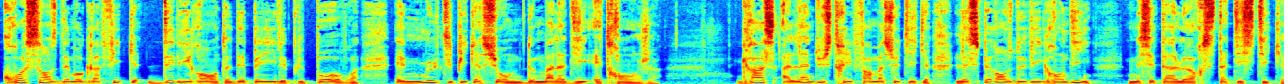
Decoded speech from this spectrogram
Croissance démographique délirante des pays les plus pauvres et multiplication de maladies étranges. Grâce à l'industrie pharmaceutique, l'espérance de vie grandit, mais c'est un leurre statistique.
